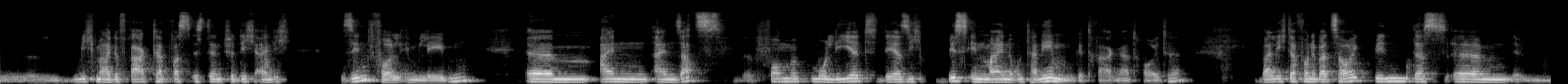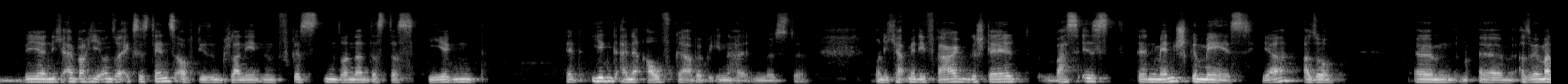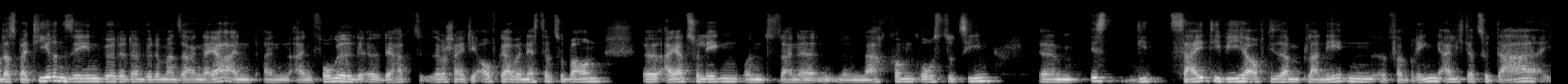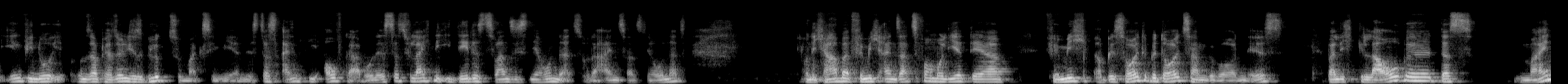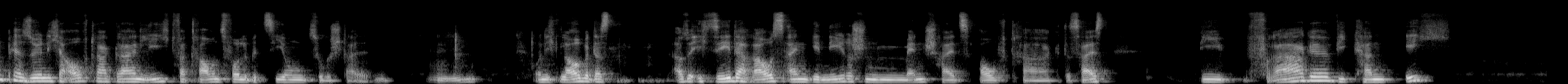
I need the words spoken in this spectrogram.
mich mal gefragt habe, was ist denn für dich eigentlich sinnvoll im Leben, ähm, einen, einen Satz formuliert, der sich bis in meine Unternehmen getragen hat heute, weil ich davon überzeugt bin, dass ähm, wir nicht einfach hier unsere Existenz auf diesem Planeten fristen, sondern dass das irgend irgendeine Aufgabe beinhalten müsste. Und ich habe mir die Frage gestellt, was ist denn menschgemäß? Ja, also, also wenn man das bei Tieren sehen würde, dann würde man sagen, naja, ein, ein, ein Vogel, der, der hat sehr wahrscheinlich die Aufgabe, Nester zu bauen, äh, Eier zu legen und seine Nachkommen großzuziehen ähm, ist die Zeit, die wir hier auf diesem Planeten äh, verbringen, eigentlich dazu da, irgendwie nur unser persönliches Glück zu maximieren? Ist das eigentlich die Aufgabe oder ist das vielleicht eine Idee des 20. Jahrhunderts oder 21. Jahrhunderts? Und ich habe für mich einen Satz formuliert, der für mich bis heute bedeutsam geworden ist, weil ich glaube, dass mein persönlicher Auftrag darin liegt, vertrauensvolle Beziehungen zu gestalten. Mhm. Und ich glaube, dass also ich sehe daraus einen generischen Menschheitsauftrag. Das heißt, die Frage, wie kann ich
